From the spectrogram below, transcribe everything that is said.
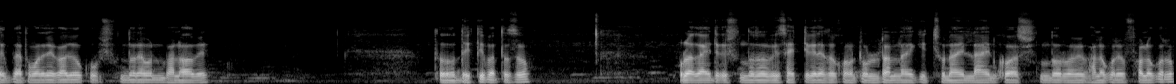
দেখবে তোমাদের কাজও খুব সুন্দর এবং ভালো হবে। তো দেখতে পাচ্ছ পুরো গাড়িটাকে সুন্দরভাবে সাইড থেকে দেখো, কোনো টোল টাল নাই, কিচ্ছু নাই লাইন কস সুন্দরভাবে ভালো করে ফলো করো।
